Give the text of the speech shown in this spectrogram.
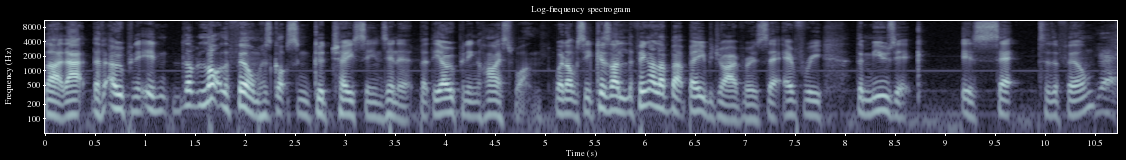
like that. The opening, in, the, a lot of the film has got some good chase scenes in it, but the opening heist one, when obviously, because the thing I love about Baby Driver is that every the music is set to the film. Yeah.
